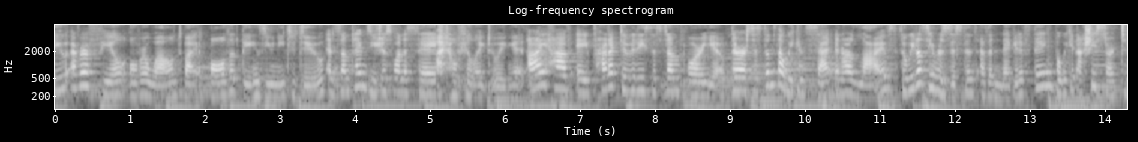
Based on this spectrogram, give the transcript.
you ever feel overwhelmed by all the things you need to do and sometimes you just want to say, I don't feel like doing it? I have a productivity system for you. There are systems that we can set in our lives so we don't see resistance as a negative thing, but we can actually start to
